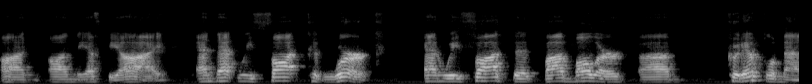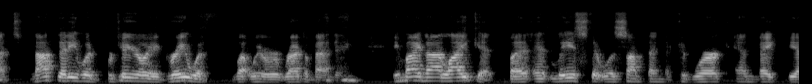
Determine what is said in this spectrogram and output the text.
on, on the FBI and that we thought could work. And we thought that Bob Mueller um, could implement, not that he would particularly agree with what we were recommending, he might not like it, but at least it was something that could work and make the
